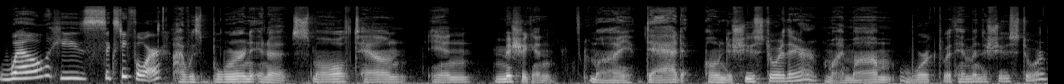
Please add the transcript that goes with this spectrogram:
Well, he's 64. I was born in a small town in Michigan. My dad owned a shoe store there. My mom worked with him in the shoe store.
